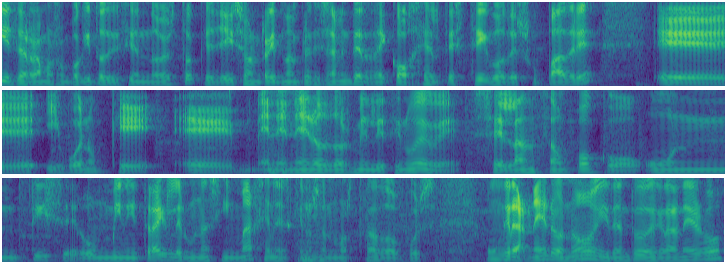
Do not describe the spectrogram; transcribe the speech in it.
Y cerramos un poquito diciendo esto, que Jason Reitman precisamente recoge el testigo de su padre eh, y bueno, que eh, en enero de 2019 se lanza un poco un teaser, un mini tráiler, unas imágenes que nos han mostrado pues un granero, ¿no? Y dentro del granero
